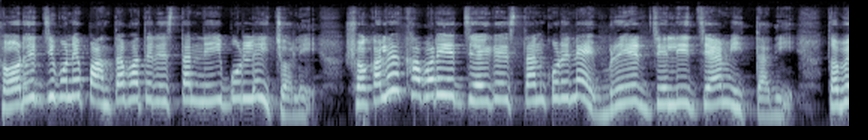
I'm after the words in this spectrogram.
শহরের জীবনে পান্তা ভাতের স্থান নেই বললেই চলে। সকালের খাবারে এর জায়গায় স্থান করে নেয় ব্রেড, জেলি, জ্যাম ইত্যাদি। তবে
